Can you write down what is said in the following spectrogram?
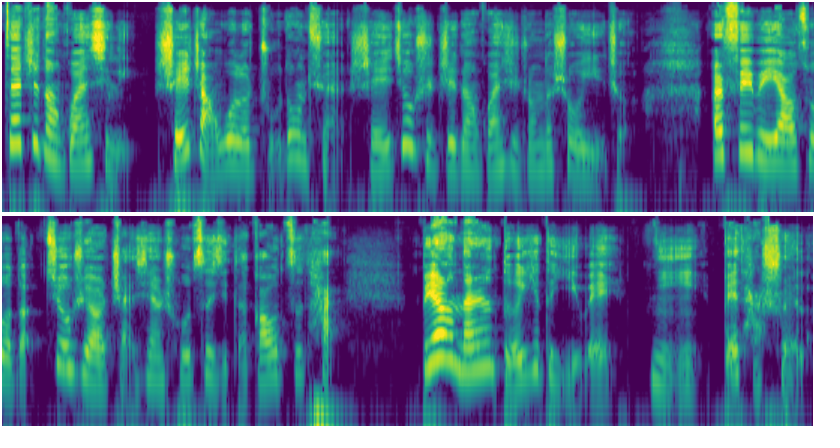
在这段关系里，谁掌握了主动权，谁就是这段关系中的受益者。而菲比要做的，就是要展现出自己的高姿态，别让男人得意的以为你被他睡了。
